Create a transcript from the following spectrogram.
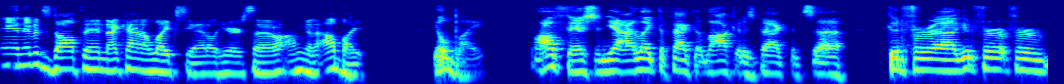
and if it's Dalton, I kind of like Seattle here, so I'm gonna I'll bite. You'll bite. I'll fish, and yeah, I like the fact that Lockett is back. That's uh good for uh good for for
